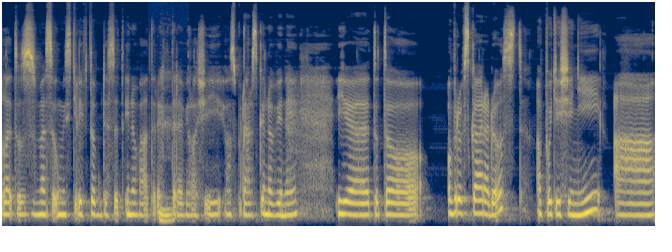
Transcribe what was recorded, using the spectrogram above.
Letos jsme se umístili v top 10 inovátorech, hmm. které vyhlaší hospodářské noviny. Je toto obrovská radost a potěšení a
